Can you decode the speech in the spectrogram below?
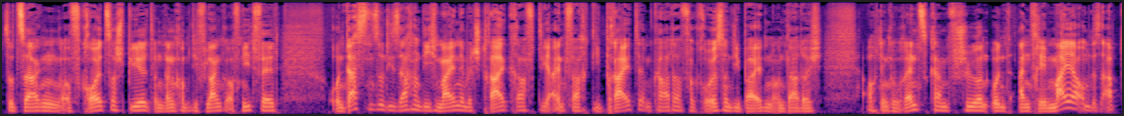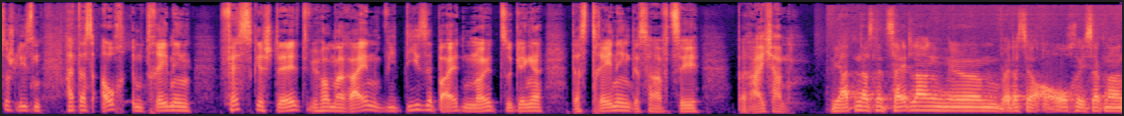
sozusagen auf Kreuzer spielt und dann kommt die Flanke auf Niedfeld. Und das sind so die Sachen, die ich meine mit Strahlkraft, die einfach die Breite im Kader vergrößern, die beiden und dadurch auch den Konkurrenzkampf schüren. Und André Meyer, um das abzuschließen, hat das auch im Training festgestellt. Wir hören mal rein, wie diese beiden Neuzugänge das Training des HFC bereichern. Wir hatten das eine Zeit lang, ähm, weil das ja auch, ich sag mal,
